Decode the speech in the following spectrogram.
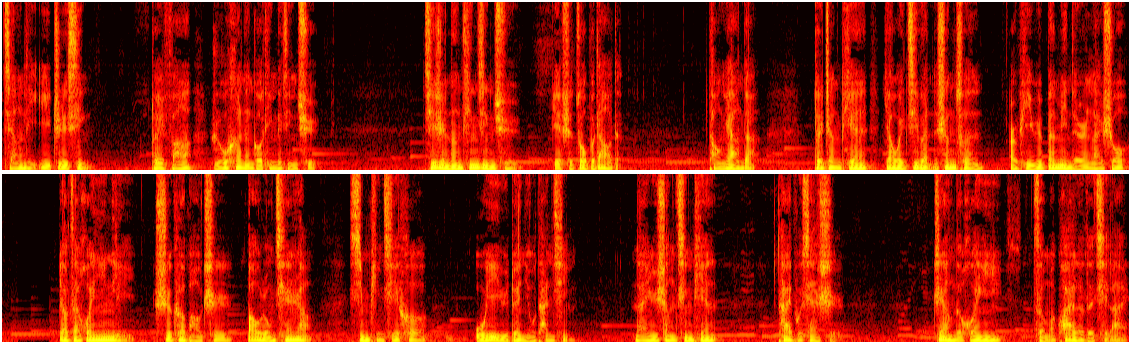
讲礼义智信，对方如何能够听得进去？即使能听进去，也是做不到的。同样的。对整天要为基本的生存而疲于奔命的人来说，要在婚姻里时刻保持包容谦让、心平气和，无异于对牛弹琴，难于上青天，太不现实。这样的婚姻怎么快乐得起来？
